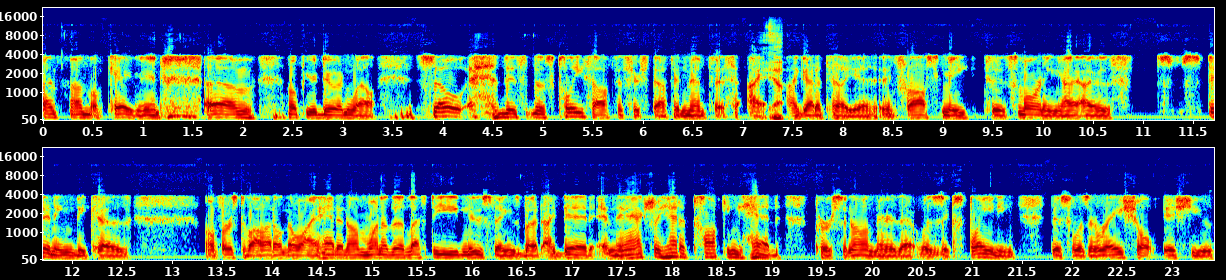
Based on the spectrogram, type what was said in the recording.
I'm, I'm okay, man. Um, hope you're doing well. So this this police officer stuff in Memphis, I Yeah. I got to tell you, it frosted me this morning. I, I was spinning because, well, first of all, I don't know why I had it on one of the lefty news things, but I did, and they actually had a talking head person on there that was explaining this was a racial issue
